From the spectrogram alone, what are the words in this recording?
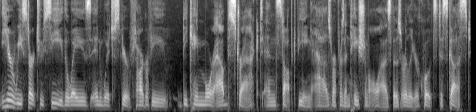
Here we start to see the ways in which spirit photography became more abstract and stopped being as representational as those earlier quotes discussed.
